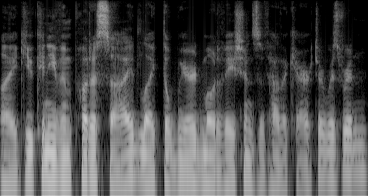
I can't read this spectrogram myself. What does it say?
like you can even put aside like the weird motivations of how the character was written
